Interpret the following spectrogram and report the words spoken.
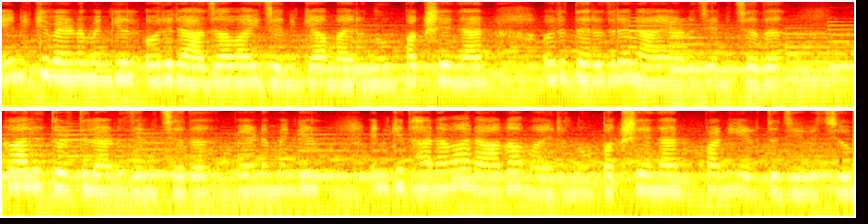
എനിക്ക് വേണമെങ്കിൽ ഒരു രാജാവായി ജനിക്കാമായിരുന്നു. പക്ഷേ ഞാൻ ഒരു ദരിദ്രനായാണ് ജനിച്ചത്. കാലിത്തൊഴുത്തിലാണ് ജനിച്ചത്. വേണമെങ്കിൽ എനിക്ക് ധനവാനാകാമായിരുന്നു. പക്ഷേ ഞാൻ പണിയെടുത്ത് ജീവിച്ചു.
